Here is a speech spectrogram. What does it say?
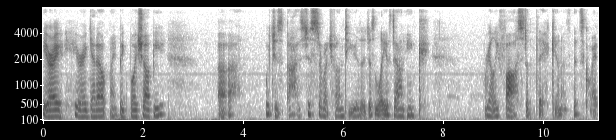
here I here I get out my big boy sharpie, uh, which is uh, it's just so much fun to use. It just lays down ink really fast and thick, and it's, it's quite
